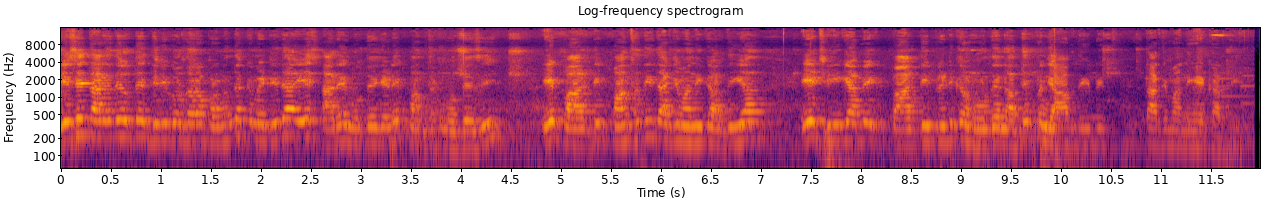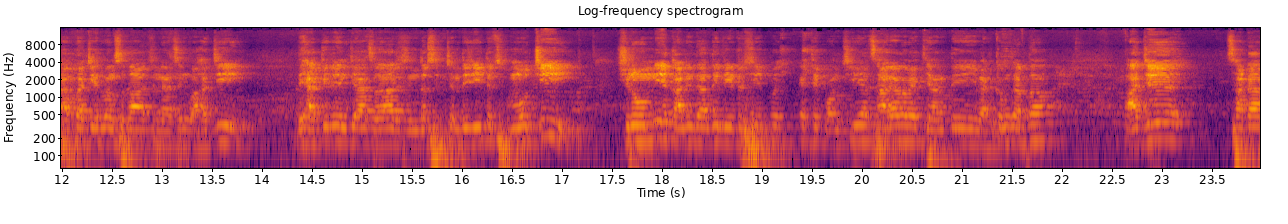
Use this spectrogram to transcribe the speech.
ਇਸੇ ਤਰ੍ਹਾਂ ਦੇ ਉੱਤੇ ਦਿੱਲੀ ਗੁਰਦੁਆਰਾ ਪ੍ਰਬੰਧਕ ਕਮੇਟੀ ਦਾ ਇਹ ਸਾਰੇ ਮੁੱਦੇ ਜਿਹੜੇ ਪੰਥਕ ਮੁੱਦੇ ਸੀ, ਇਹ ਪਾਰਟੀ ਪੰਥ ਦੀ ਤਰਜਮਾਨੀ ਕਰਦੀ ਆ ਇਹ ਠੀਕ ਆ ਵੀ ਪਾਰਟੀ ਪੋਲੀਟੀਕਲ ਹੋਣ ਦੇ ਨਾਤੇ ਪੰਜਾਬ ਦੀ ਵੀ ਤਰਜਮਾਨੀ ਇਹ ਕਰਦੀ ਆਪਕਾ ਚੇਅਰਮੈਨ ਸਰਦਾਰ ਜਰਨੈਲ ਸਿੰਘ ਵਾਹਦ ਜੀ, ਦਿਹਾਤੀ ਦੇ ਇੰਚਾਰਜ ਸਰਦਾਰ ਰਜਿੰਦਰ ਸਿੰਘ ਚੰਦੀ ਜੀ ਤੇ ਸਮੁੱਚੀ ਸ਼੍ਰੋਮਣੀ ਅਕਾਲੀ ਦਲ ਦੀ ਲੀਡਰਸ਼ਿਪ ਇੱਥੇ ਪਹੁੰਚੀ ਹੈ ਸਾਰਿਆਂ ਦਾ ਮੈਂ ਇੱਥੇ ਆਉਣ ਤੇ ਵੈਲਕਮ ਕਰਦਾ। ਅੱਜ ਸਾਡਾ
